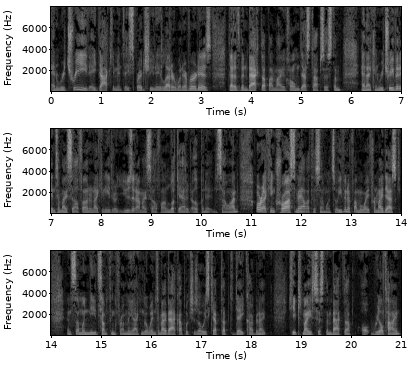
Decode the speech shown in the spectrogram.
and retrieve a document, a spreadsheet, a letter, whatever it is that has been backed up on my home desktop system, and I can retrieve it into my cell phone, and I can either use it on my cell phone, look at it, open it, and so on, or I can cross mail it to someone. So even if I'm away from my desk and someone needs something from me, I can go into my backup, which is always kept up to date. Carbonite keeps my system backed up all, real time,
